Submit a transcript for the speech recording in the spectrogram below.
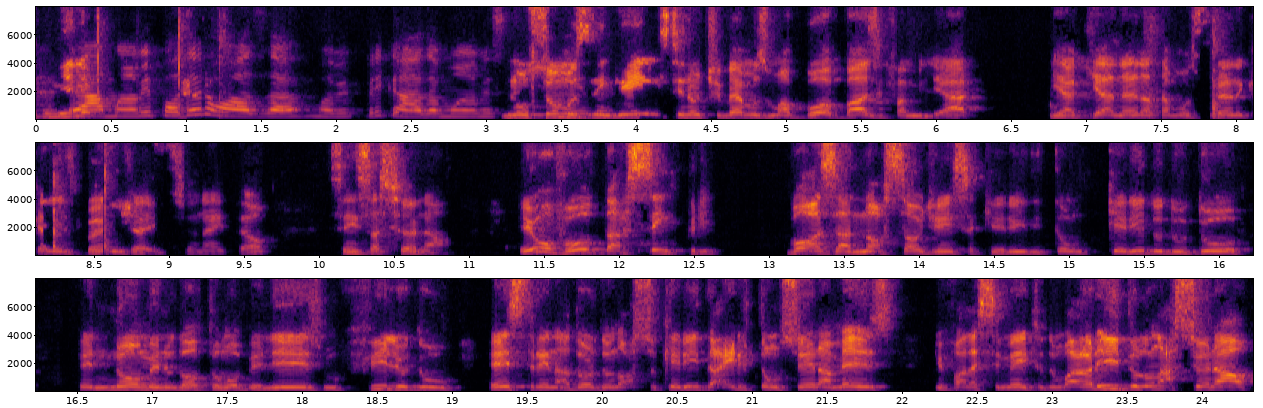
Miriam... É a mãe poderosa. Mãe, obrigada, mãe. Não somos ninguém se não tivermos uma boa base familiar. E aqui a Nana está mostrando que ela esbanja isso, né? Então, sensacional. Eu vou dar sempre voz à nossa audiência querida. Então, querido Dudu, fenômeno do automobilismo, filho do ex-treinador do nosso querido Ayrton Senna mesmo de falecimento do maior ídolo nacional.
